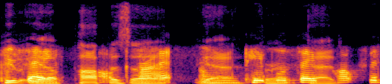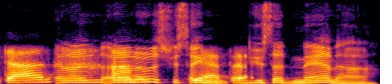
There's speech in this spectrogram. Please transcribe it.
People, yeah, pop is a right? yeah. Um, people say dad. pop for dad. And I, and I Um, noticed you say yeah, but- you said nana.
